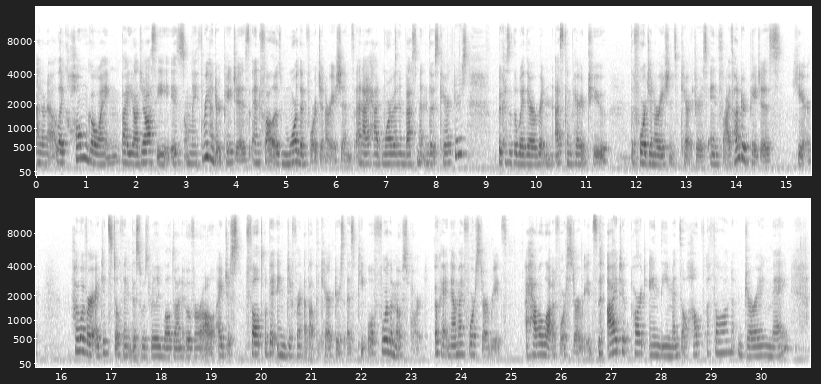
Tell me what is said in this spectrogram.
I don't know, like Homegoing by Yaa Gyasi is only 300 pages and follows more than four generations, and I had more of an investment in those characters because of the way they're written as compared to the four generations of characters in 500 pages here. However, I did still think this was really well done overall. I just felt a bit indifferent about the characters as people for the most part. Okay, now my four-star reads. I have a lot of four-star reads. I took part in the mental health-a-thon during May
